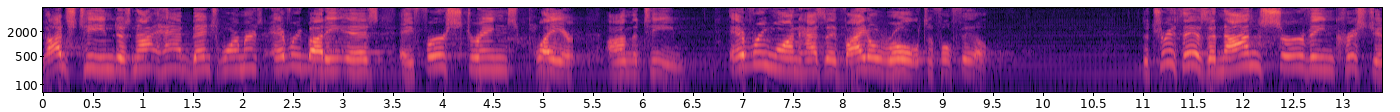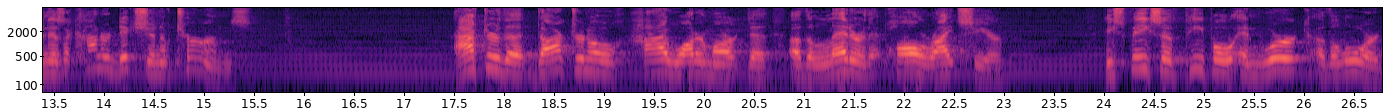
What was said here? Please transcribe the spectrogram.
God's team does not have bench warmers. Everybody is a first strings player on the team. Everyone has a vital role to fulfill. The truth is, a non serving Christian is a contradiction of terms. After the doctrinal high watermark of the letter that Paul writes here, he speaks of people and work of the Lord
